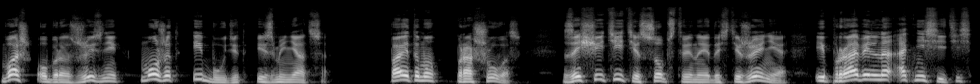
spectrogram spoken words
ваш образ жизни может и будет изменяться. Поэтому прошу вас, защитите собственные достижения и правильно отнеситесь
